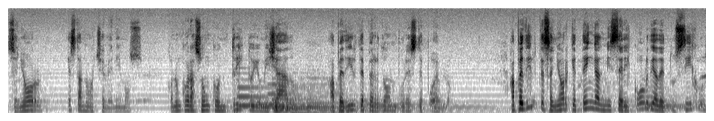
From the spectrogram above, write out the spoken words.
Señor, esta noche venimos con un corazón contrito y humillado a pedirte perdón por este pueblo a pedirte, Señor, que tengas misericordia de tus hijos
